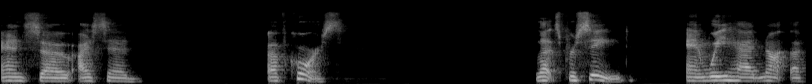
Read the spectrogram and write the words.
And so I said, Of course let's proceed. And we had not the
